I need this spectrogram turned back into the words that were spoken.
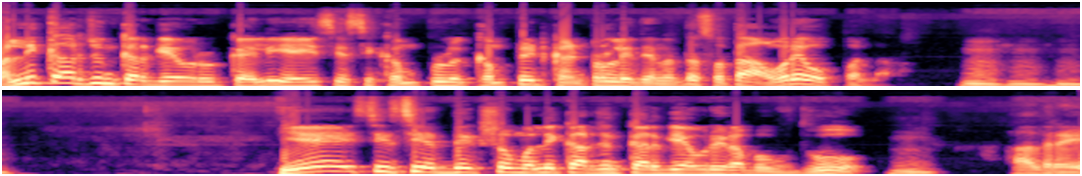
ಮಲ್ಲಿಕಾರ್ಜುನ್ ಖರ್ಗೆ ಅವ್ರ ಕೈಲಿ A C C complete control ಇದೆ ಅಂತ ಸ್ವತಃ ಅವರೇ ಒಪ್ಪಲ್ಲ. ಎ ಐ ಸಿ ಸಿ ಅಧ್ಯಕ್ಷರು ಮಲ್ಲಿಕಾರ್ಜುನ್ ಖರ್ಗೆ ಅವರು ಇರಬಹುದು. ಆದ್ರೆ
